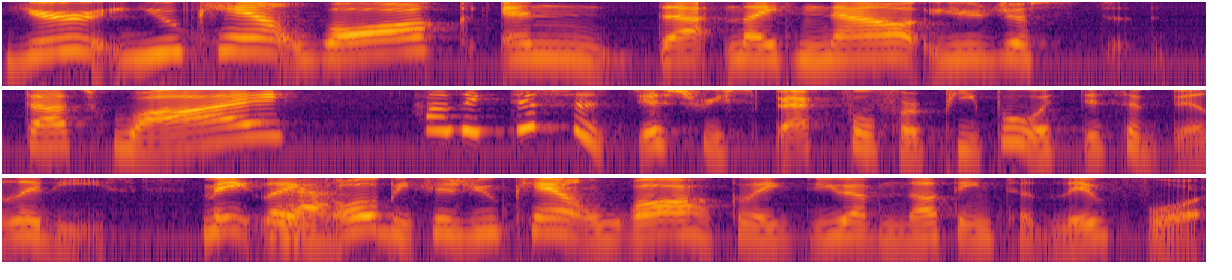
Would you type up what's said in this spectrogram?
you're you can't walk, and that like now you're just that's why. I was like, this is disrespectful for people with disabilities. Mate, like, Yeah. oh, because you can't walk, like, you have nothing to live for.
